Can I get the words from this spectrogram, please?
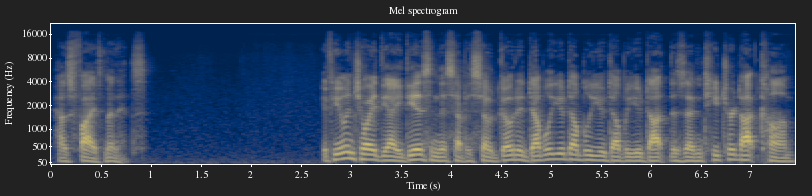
has five minutes. If you enjoyed the ideas in this episode, go to www.thezenteacher.com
